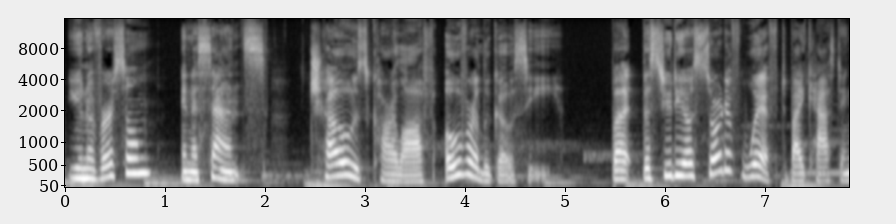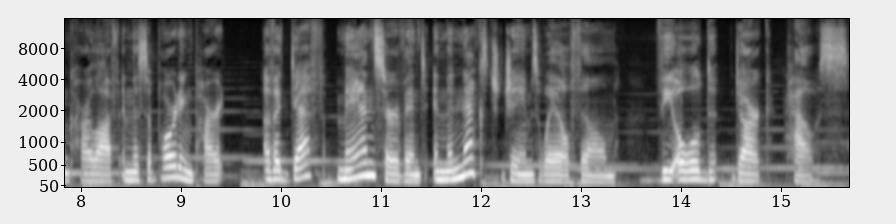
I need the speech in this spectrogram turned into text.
Universal, in a sense, chose Karloff over Lugosi but the studio sort of whiffed by casting Karloff in the supporting part of a deaf manservant in the next James Whale film, The Old Dark House.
